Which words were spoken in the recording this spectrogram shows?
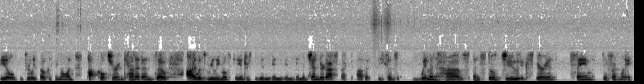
fields is really focusing on pop culture in Canada. And so I was really mostly interested in, in, in, in the gendered aspect of it because women have and still do experience fame differently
